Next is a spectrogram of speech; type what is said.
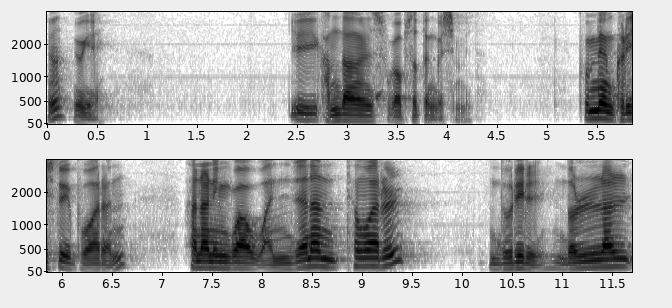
어? 요게 이 감당할 수가 없었던 것입니다. 분명 그리스도의 부활은 하나님과 완전한 평화를 누릴 놀랄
